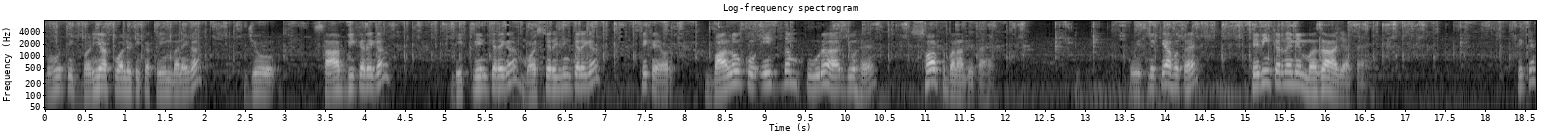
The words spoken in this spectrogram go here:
बहुत ही बढ़िया क्वालिटी का क्रीम बनेगा, जो साफ़ भी करेगा डीप क्लीन करेगा मॉइस्चराइजिंग करेगा, ठीक है? और बालों को एकदम पूरा जो है सॉफ्ट बना देता है। तो इसमें क्या होता है? सेविंग करने में मज़ा आ जाता है। ठीक है?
